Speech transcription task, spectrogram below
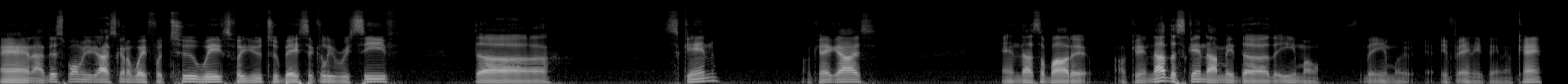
And at this moment, you guys gonna wait for two weeks for you to basically receive the skin. Okay, guys. And that's about it. Okay, not the skin. I mean the the emo, the emo, if anything. Okay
